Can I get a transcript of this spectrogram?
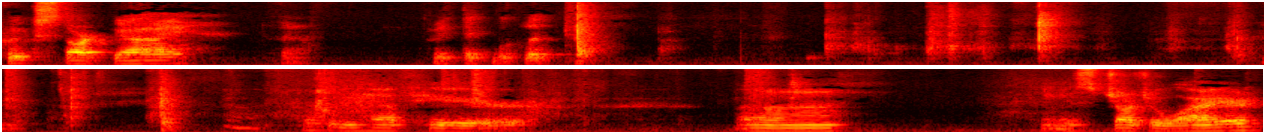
Quick start guide. Pretty thick booklet. Do we have here? Um, I think it's charger wire.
